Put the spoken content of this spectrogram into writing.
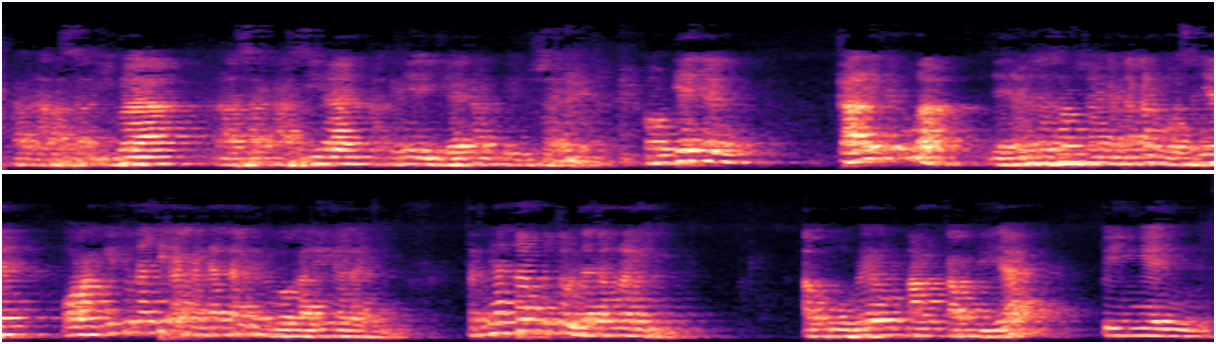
Karena rasa iba rasa kasihan akhirnya dibiarkan begitu saja. Kemudian yang kali kedua dan saya saya katakan bahwasanya orang itu nanti akan datang kedua kalinya lagi. Ternyata betul datang lagi. Abu Hurairah tangkap dia pingin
